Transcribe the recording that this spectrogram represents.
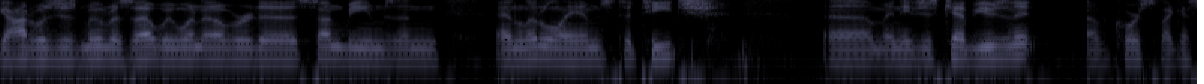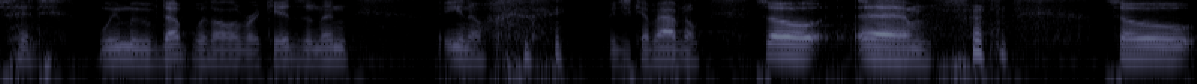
God was just moving us up. We went over to Sunbeams and, and Little Lambs to teach, um, and He just kept using it. Of course, like I said, we moved up with all of our kids, and then, you know, we just kept having them. So, um, so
